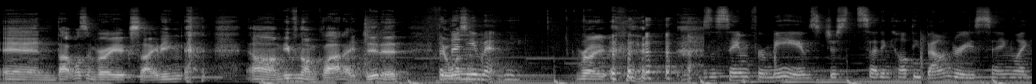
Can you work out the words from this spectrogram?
and that wasn't very exciting, um, even though I'm glad I did it. But it then you met me. right. It was the same for me. It was just setting healthy boundaries, saying like,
